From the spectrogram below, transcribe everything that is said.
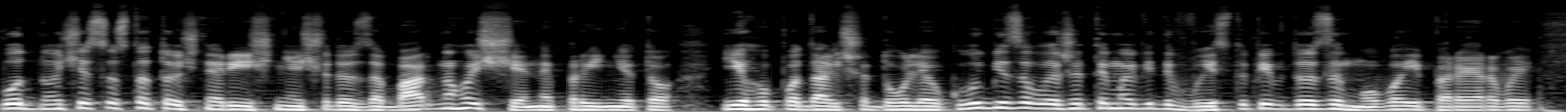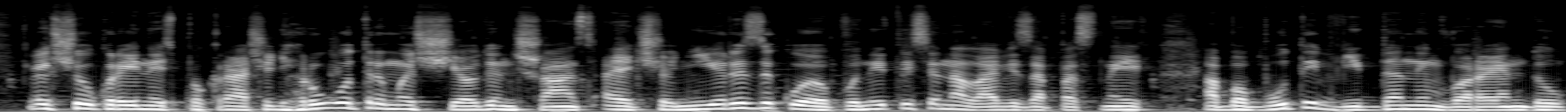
Водночас остаточне рішення щодо Забарного ще не прийнято. Його подальша доля у клубі залежатиме від виступів до зимової перерви. Якщо українець покращить гру, отримає ще один шанс. А якщо ні, ризикує опинитися на лаві запасних або бути відданим в оренду.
